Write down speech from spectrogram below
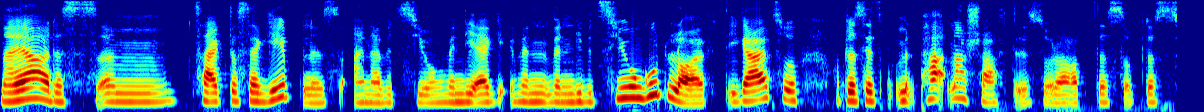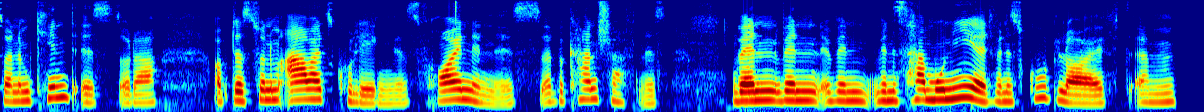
naja, das ähm, zeigt das Ergebnis einer Beziehung. Wenn die, wenn, wenn die Beziehung gut läuft, egal zu, ob das jetzt mit Partnerschaft ist oder ob das, ob das zu einem Kind ist oder ob das zu einem Arbeitskollegen ist, Freundin ist, äh, Bekanntschaften ist, wenn, wenn, wenn, wenn es harmoniert, wenn es gut läuft, ähm,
